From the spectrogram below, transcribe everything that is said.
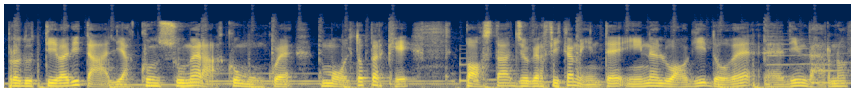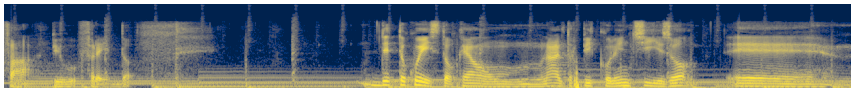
produttiva d'Italia consumerà comunque molto perché posta geograficamente in luoghi dove eh, d'inverno fa più freddo. Detto questo, che è un, un altro piccolo inciso, eh,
